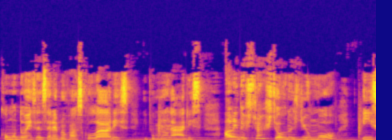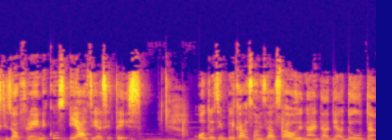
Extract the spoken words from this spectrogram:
como doenças cerebrovasculares e pulmonares, além dos transtornos de humor esquizofrênicos e as ISTs. Outras implicações à saúde na idade adulta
